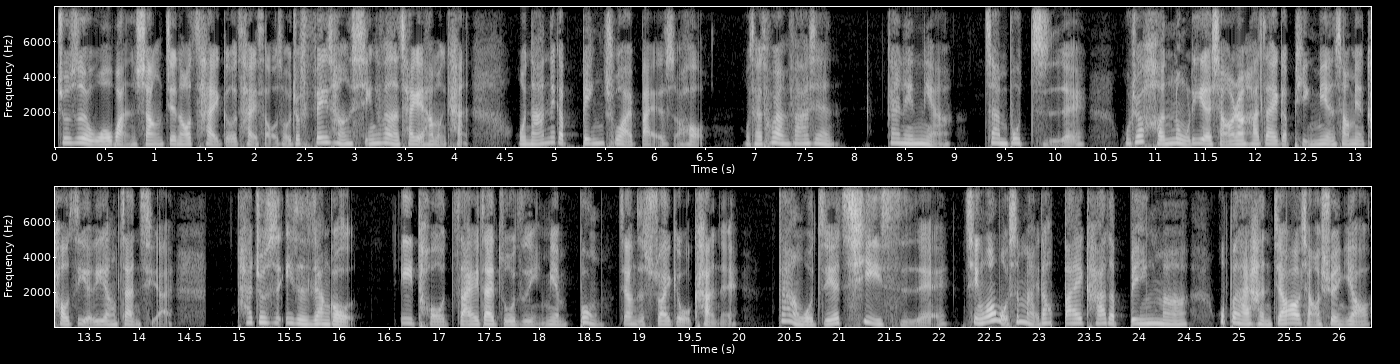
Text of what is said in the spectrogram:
就是我晚上见到蔡哥、蔡嫂的时候，就非常兴奋的拆给他们看。我拿那个兵出来摆的时候，我才突然发现，干你娘！站不直诶，我就很努力的想要让他在一个平面上面靠自己的力量站起来，他就是一直这样给我一头栽在桌子里面，嘣，这样子摔给我看诶，干我直接气死诶，请问我是买到掰咖的冰吗？我本来很骄傲想要炫耀，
